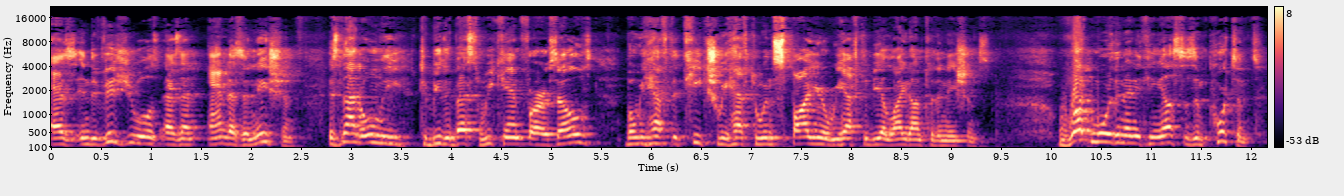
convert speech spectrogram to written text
as individuals as an, and as a nation is not only to be the best we can for ourselves, but we have to teach, we have to inspire, we have to be a light unto the nations. What more than anything else is important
